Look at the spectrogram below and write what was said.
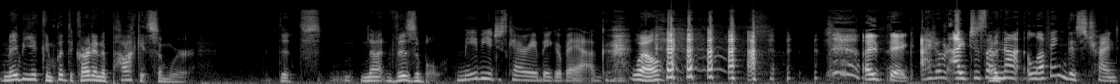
maybe you can put the card in a pocket somewhere that's not visible. Maybe you just carry a bigger bag. Well, I think. I don't I just I'm not loving this trend.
